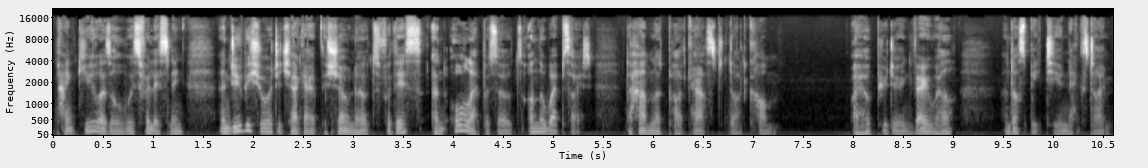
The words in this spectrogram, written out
Thank you, as always, for listening, and do be sure to check out the show notes for this and all episodes on the website, thehamletpodcast.com. I hope you're doing very well, and I'll speak to you next time.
